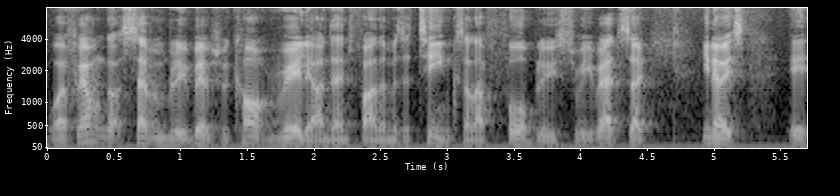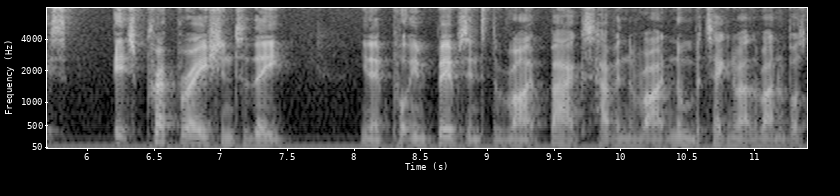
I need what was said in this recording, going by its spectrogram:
Well, if we haven't got seven blue bibs, we can't really identify them as a team because I'll have four blues, three reds. So, you know, it's it's it's preparation to the, you know, putting bibs into the right bags, having the right number, taking them out the right numbers.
